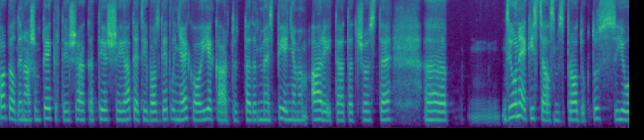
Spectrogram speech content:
papildināšu un piekritīšu, jā, ka tieši attiecībā uz Getliņa eko iekārtu mēs pieņemam arī šos te. Uh, dzīvnieku izcelsmes produktus, jo,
